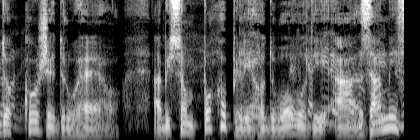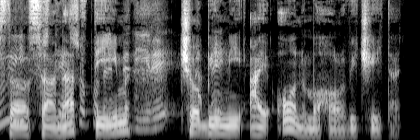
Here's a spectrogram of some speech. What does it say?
do kože druhého, aby som pochopil jeho dôvody a zamyslel sa nad tým, čo by mi aj on mohol vyčítať.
